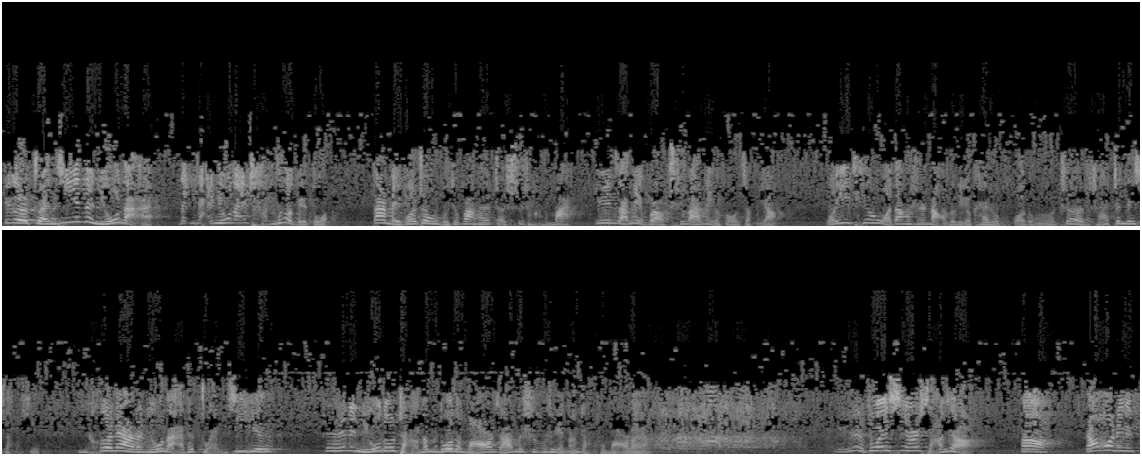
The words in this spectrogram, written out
这个转基因的牛奶，那奶牛奶产特别多，但是美国政府就不让他在这市场上卖，因为咱们也不知道吃完了以后怎么样。我一听，我当时脑子里就开始活动了，这还真得小心。你喝那样的牛奶，它转基因。这人家牛都长那么多的毛，咱们是不是也能长出毛来呀？你这多一心眼想想啊！然后这个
